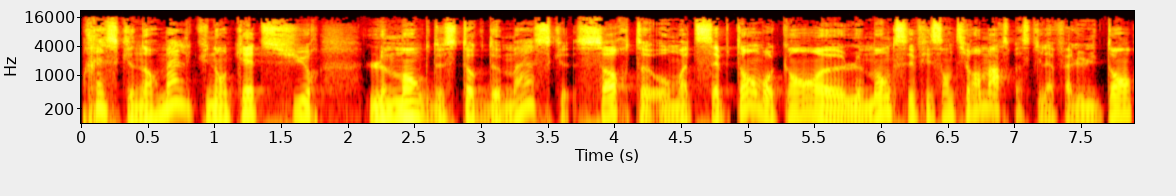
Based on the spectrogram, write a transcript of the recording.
presque normal qu'une enquête sur le manque de stock de masques sorte au mois de septembre quand euh, le manque s'est fait sentir en mars. Parce qu'il a fallu le temps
